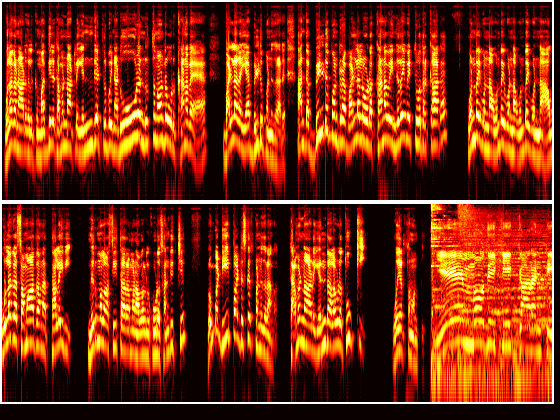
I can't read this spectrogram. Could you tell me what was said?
உலக நாடுகளுக்கு மத்தியில் தமிழ்நாட்டில் எங்கே போய் நடுவோட நிறுத்தணுன்ற ஒரு கனவை வள்ளலையா பில்டு பண்ணுகிறாரு. அந்த பில்டு பண்ணுற வள்ளலோட கனவை நிறைவேற்றுவதற்காக ஒன் பை ஒன்னா ஒன்பை ஒன்னா ஒன்பை ஒன்னா உலக சமாதான தலைவி நிர்மலா சீதாராமன் அவர்கள் கூட சந்தித்து ரொம்ப டீப்பாக டிஸ்கஸ் பண்ணுகிறாங்க. தமிழ்நாடு எந்த அளவில் தூக்கி உயர்த்தணும்ட்டு. ஏன் மோதிக்கு கேரண்டி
